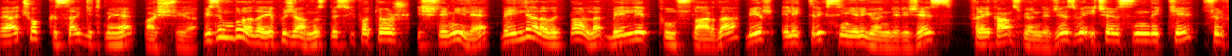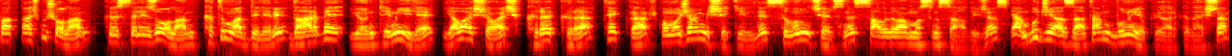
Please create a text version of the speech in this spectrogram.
veya çok kısa gitmeye başlıyor. Bizim burada yapacağımız desülfatör işlemiyle belli aralıklarla belli pulslarda bir elektrik sinyali göndereceğiz frekans göndereceğiz ve içerisindeki sülfatlaşmış olan, kristalize olan katı maddeleri darbe yöntemiyle yavaş yavaş kıra kıra tekrar homojen bir şekilde sıvının içerisine salgılanmasını sağlayacağız. Yani bu cihaz zaten bunu yapıyor arkadaşlar.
